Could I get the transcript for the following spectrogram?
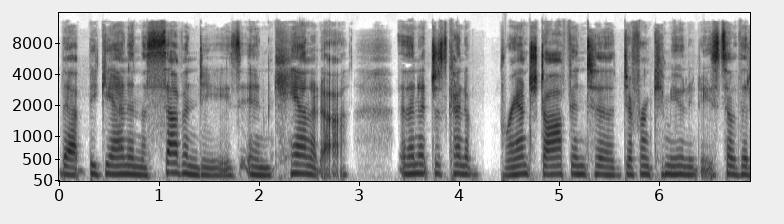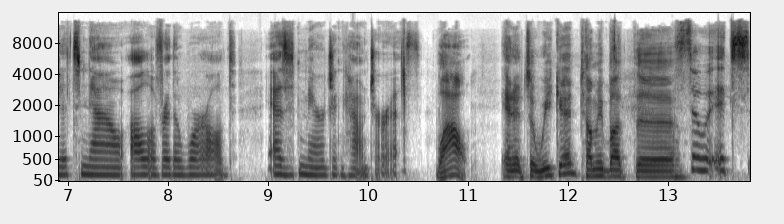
that began in the 70s in Canada. And then it just kind of branched off into different communities so that it's now all over the world as Marriage Encounter is. Wow. And it's a weekend. Tell me about the. So it's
